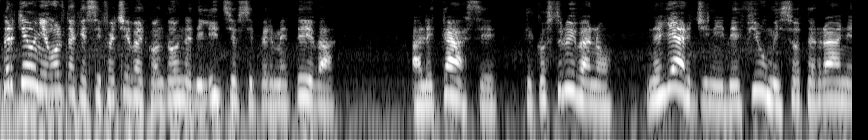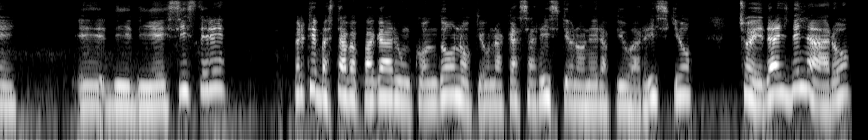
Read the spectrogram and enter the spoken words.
Perché ogni volta che si faceva il condono edilizio si permetteva alle case che costruivano negli argini dei fiumi sotterranei eh, di, di esistere? Perché bastava pagare un condono che una casa a rischio non era più a rischio? Cioè dai il denaro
